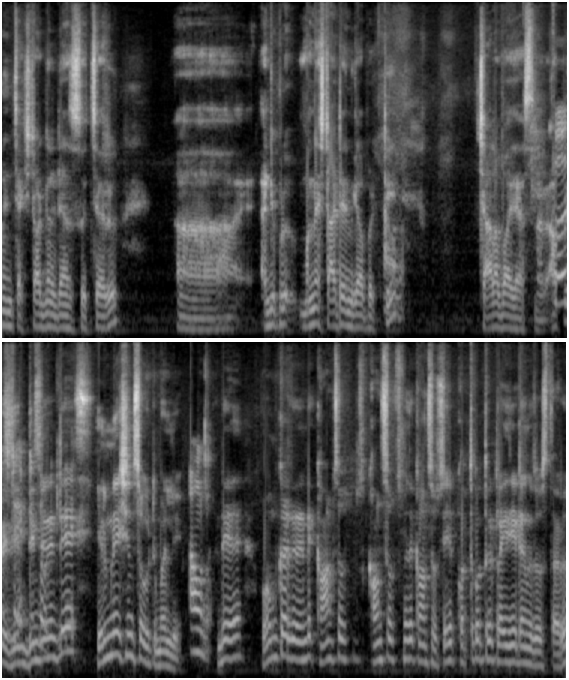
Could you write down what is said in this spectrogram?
మంచి ఎక్స్ట్రాడినరీ డాన్సెస్ వచ్చారు. అంటే ఇప్పుడు మొన్నే స్టార్ట్ అయింది కాబట్టి చాలా బాగా చేస్తున్నారు. అప్పుడు దీంట్లో ఏంటంటే ఎలిమినేషన్స్ ఒకటి మళ్ళీ. అంటే ఓంకార్ గారు అంటే కాన్సెప్ట్స్ కాన్సెప్ట్స్ మీద కాన్సెప్ట్స్ కొత్త కొత్తగా ట్రై చేయడానికి చూస్తారు.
